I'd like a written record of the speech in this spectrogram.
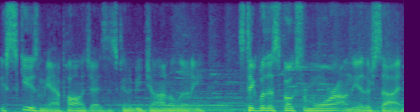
Excuse me. I apologize. It's going to be John Alooney. Stick with us, folks, for more on the other side.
